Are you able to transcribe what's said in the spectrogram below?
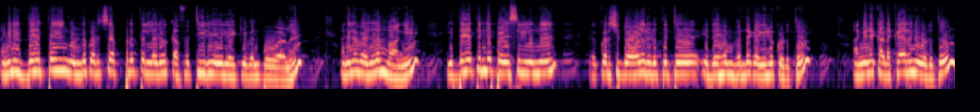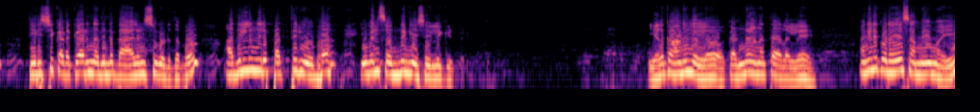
അങ്ങനെ ഇദ്ദേഹത്തെയും കൊണ്ട് കുറച്ച് അപ്പുറത്തുള്ളൊരു കഫറ്റീരിയയിലേക്ക് ഇവൻ പോവാണ്. അങ്ങനെ വെള്ളം വാങ്ങി. ഇദ്ദേഹത്തിന്റെ പേഴ്സിൽ നിന്ന് കുറച്ച് ഡോളർ എടുത്തിട്ട് ഇദ്ദേഹം ഇവന്റെ കയ്യിൽ കൊടുത്തു. അങ്ങനെ കടക്കാരന് കൊടുത്തു. തിരിച്ച് കടക്കാരൻ അതിന്റെ ബാലൻസ് കൊടുത്തപ്പോൾ അതിൽ നിന്നൊരു പത്ത് രൂപ ഇവൻ സ്വന്തം കീശയിലേക്ക് ഇട്ടു. ഇയാൾ കാണില്ലല്ലോ കണ്ണ് കാണാത്ത ആളല്ലേ. അങ്ങനെ കുറേ സമയമായി.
